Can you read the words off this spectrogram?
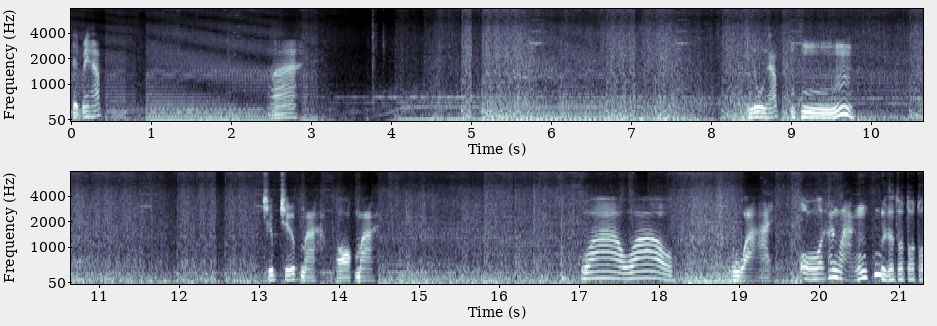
เสร็จไหมครับมานู่นครับหือชึบชึบมา ออกมา ว้าวว้าววาย โอ้ ข้างหลังโถโถโถโถ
